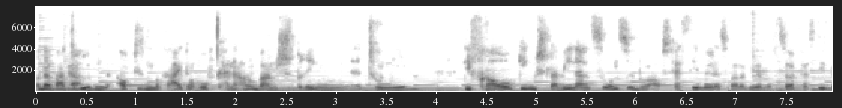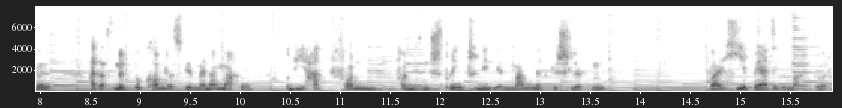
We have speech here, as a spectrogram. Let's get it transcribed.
und da war ja. drüben auf diesem Reiterhof, keine Ahnung, war ein Springturnier. Die Frau ging Schlawinern zu uns über aufs Festival, das war dann wieder das Surf-Festival, hat das mitbekommen, dass wir Männer machen und die hat von, von diesem Springturnier ihren Mann mitgeschliffen, weil hier Bärte gemacht wird.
